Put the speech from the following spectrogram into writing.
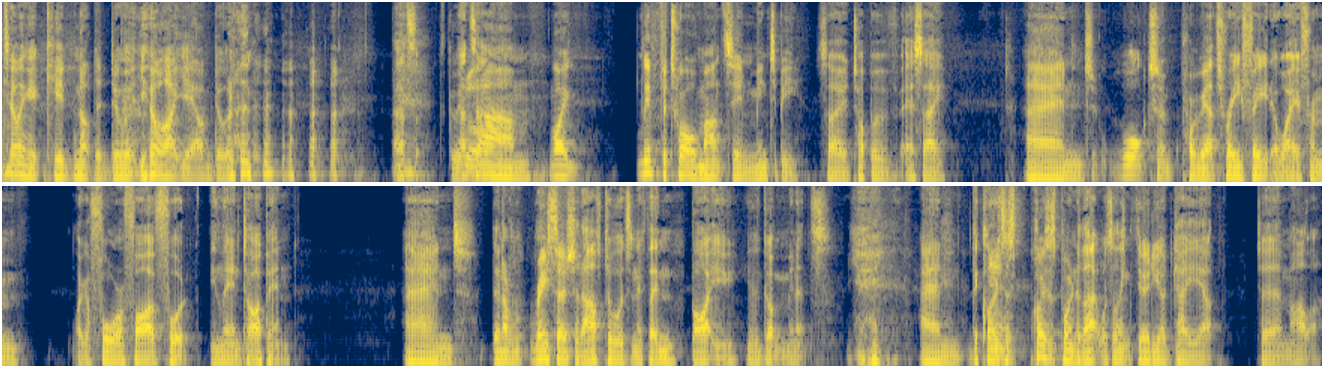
telling a kid not to do it. You're like, yeah, I'm doing it. that's It's good. that's um like lived for twelve months in Mintabie, so top of SA, and walked probably about three feet away from like a four or five foot inland taipan. And then I researched it afterwards, and if they didn't bite you, you've got minutes. Yeah. And the closest closest point to that was I think thirty odd k out to Marla.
